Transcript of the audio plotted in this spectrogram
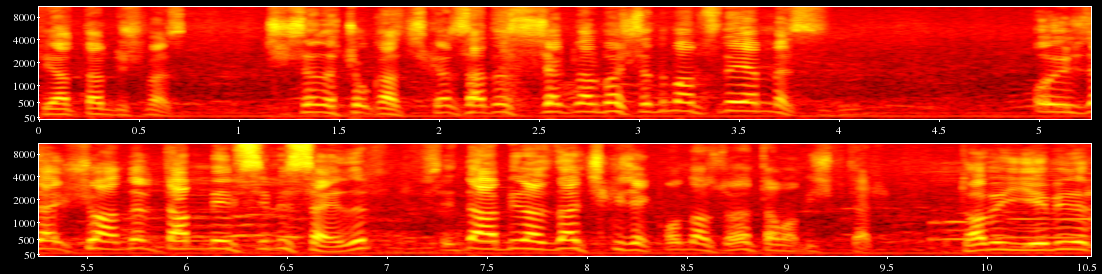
fiyatlar düşmez. Çıksa da çok az çıkar. Zaten sıcaklar başladı mı hamsi de yenmez. O yüzden şu anda tam mevsimi sayılır. İşte daha biraz daha çıkacak. Ondan sonra tamam iş biter. Tabii yiyebilir.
